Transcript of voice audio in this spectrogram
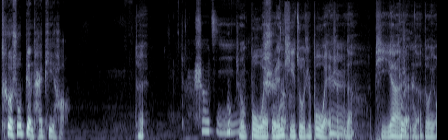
特殊变态癖好。对，收集这种部位、人体组织部位什么的，皮呀什么的都有。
